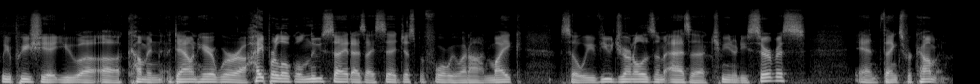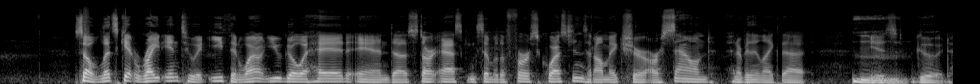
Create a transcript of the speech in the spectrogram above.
We appreciate you uh, uh, coming down here. We're a hyper local news site, as I said just before we went on, Mike. So we view journalism as a community service, and thanks for coming. So let's get right into it. Ethan, why don't you go ahead and uh, start asking some of the first questions, and I'll make sure our sound and everything like that mm. is good.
